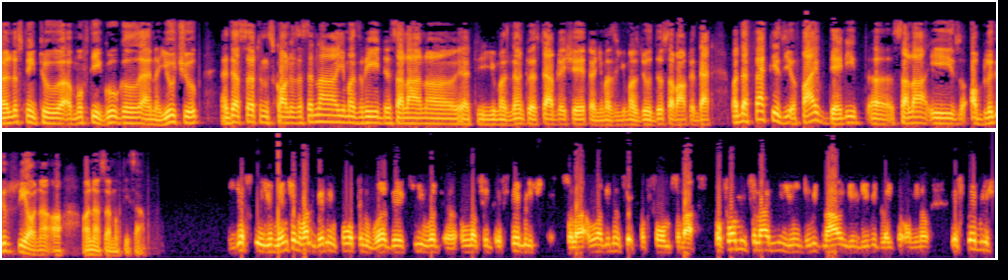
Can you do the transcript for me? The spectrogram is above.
uh, listening to uh, Mufti Google and uh, YouTube. And there are certain scholars that say, nah, you must read Salah, you must learn to establish it, and you must you must do this about it, that. But the fact is, your five daily uh, Salah is obligatory on, uh, on us, Mufti Sahib. Yes, you mentioned one very important word there, key word. Uh, Allah said establish salah. Allah didn't say perform salah. Performing salah means you'll do it now and you'll leave it later on. You know, establish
